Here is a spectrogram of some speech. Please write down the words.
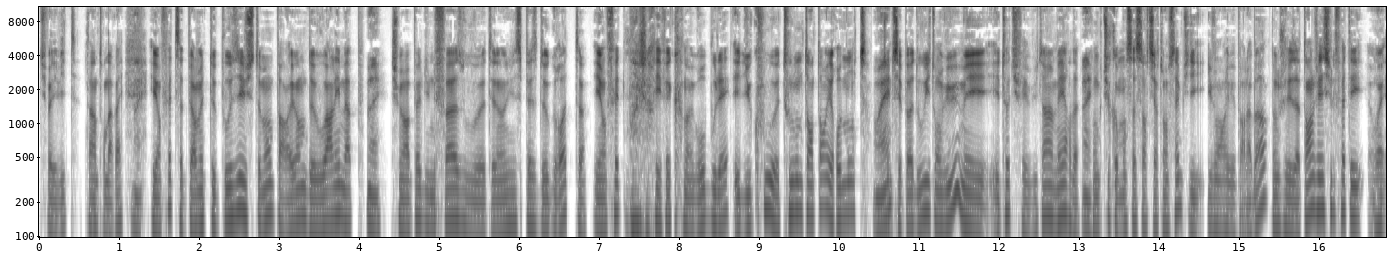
tu vas aller vite, t'as un temps d'arrêt. Et en fait, ça te permet de te poser justement, par exemple, de voir les maps. Je me rappelle d'une phase où tu t'es dans une espèce de grotte et en fait, moi, j'arrivais comme un gros boulet et du coup, tout le monde t'entend et remonte. Tu ne sais pas d'où ils t'ont vu, mais et toi, tu fais putain, merde. Ouais. Donc, tu commences à sortir ton snipe, tu dis, ils vont arriver par là-bas. Donc, je vais les attendre, j'ai sulfaté. Ouais.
